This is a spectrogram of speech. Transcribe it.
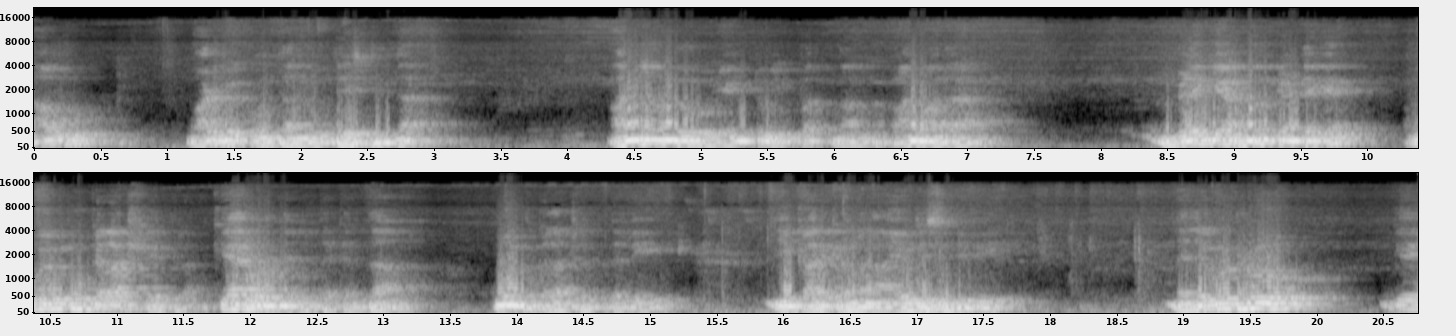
ನಾವು ಮಾಡಬೇಕು ಅಂತ ಅನ್ನೋ ಉದ್ದೇಶದಿಂದ ಹನ್ನೊಂದು ಎಂಟು ಇಪ್ಪತ್ನಾಲ್ಕು ಭಾನುವಾರ ಬೆಳಗ್ಗೆ ಹನ್ನೊಂದು ಗಂಟೆಗೆ ಕುವೆಂಪು ಕಲಾಕ್ಷೇತ್ರ ಕೆ ಆರ್ ರೋಡ್ನಲ್ಲಿರ್ತಕ್ಕಂಥ ಕುವೆಂಪು ಕಲಾಕ್ಷೇತ್ರದಲ್ಲಿ ಈ ಕಾರ್ಯಕ್ರಮನ ಆಯೋಜಿಸಿದ್ದೀವಿ. ನಜಗೌಡರುಗೆ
